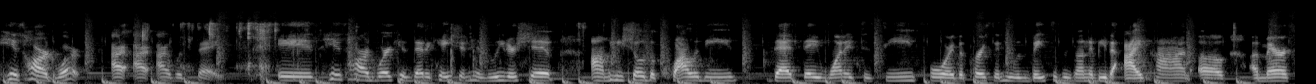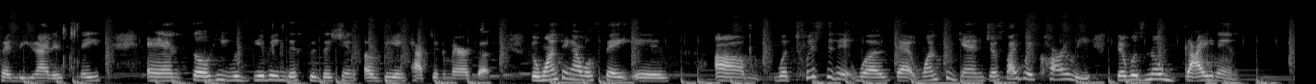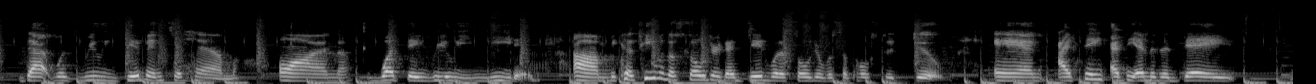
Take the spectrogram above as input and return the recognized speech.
his hard work I, I, I would say is his hard work his dedication his leadership um, he showed the qualities that they wanted to see for the person who was basically going to be the icon of America and the United States. And so he was giving this position of being Captain America. The one thing I will say is um, what twisted it was that once again, just like with Karli, there was no guidance that was really given to him on what they really needed. Um, because he was a soldier that did what a soldier was supposed to do. And I think at the end of the day,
